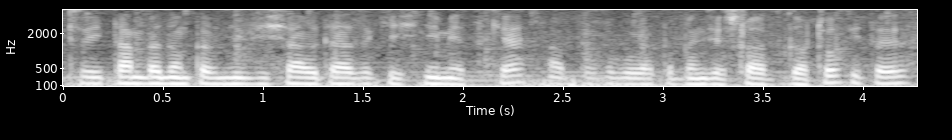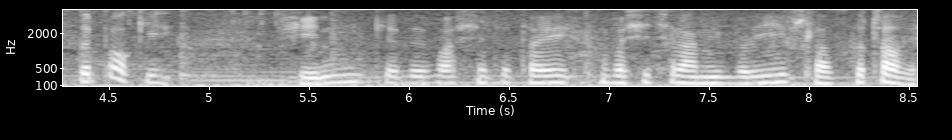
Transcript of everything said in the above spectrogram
czyli tam będą pewnie wisiały teraz jakieś niemieckie, albo w ogóle to będzie Szlaf z Goczów i to jest z epoki film, kiedy właśnie tutaj właścicielami byli Szlafskoczowie.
